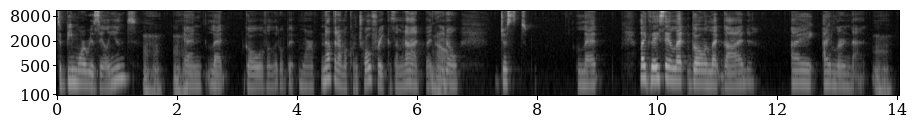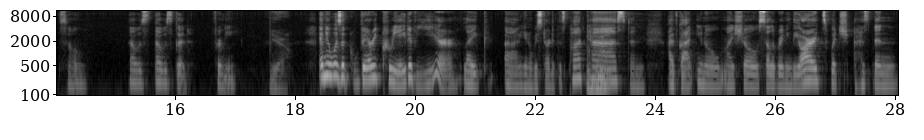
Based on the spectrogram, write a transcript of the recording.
to be more resilient mm-hmm, mm-hmm. and let go of a little bit more. Not that I'm a control freak because I'm not, but No. you know, just let, like they say, let go and let God. I I learned that. Mm-hmm. So that was that was good for me Yeah. and it was a very creative year like uh, you know we started this podcast and i've got you know my show celebrating the arts which has been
